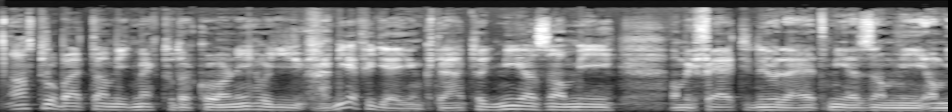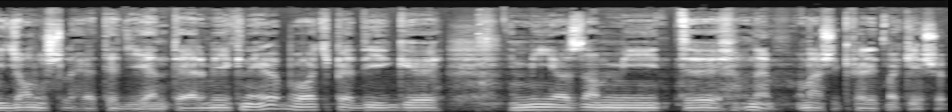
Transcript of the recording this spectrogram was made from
azt próbáltam így megtudakolni, hogy mire figyeljünk, tehát, hogy mi az, ami, ami feltűnő lehet, mi az, ami, ami gyanús lehet egy ilyen terméknél, vagy pedig mi az, amit nem, a másik felét meg később.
